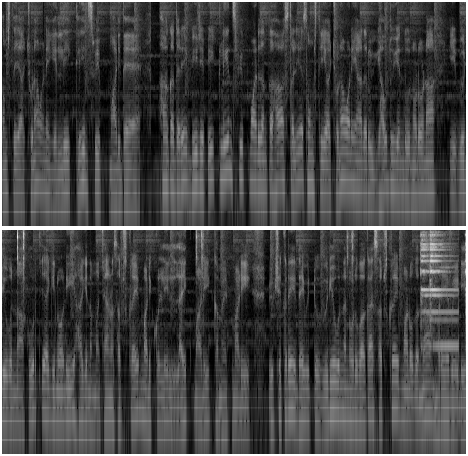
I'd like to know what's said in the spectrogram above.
ಸಂಸ್ಥೆಯ ಚುನಾವಣೆಯಲ್ಲಿ ಕ್ಲೀನ್ ಸ್ವೀಪ್ ಮಾಡಿದೆ. ಹಾಗಾದರೆ ಬಿಜೆಪಿ ಕ್ಲೀನ್ ಸ್ವೀಪ್ ಮಾಡಿದಂತಹ ಸ್ಥಳೀಯ ಸಂಸ್ಥೆಯ ಚುನಾವಣೆಯಾದರೂ ಯಾವುದು ಎಂದು ನೋಡೋಣ. ಈ ವಿಡಿಯೋವನ್ನು ಪೂರ್ತಿಯಾಗಿ ನೋಡಿ, ಹಾಗೆ ನಮ್ಮ ಚಾನಲ್ ಸಬ್ಸ್ಕ್ರೈಬ್ ಮಾಡಿಕೊಳ್ಳಿ ಲೈಕ್ ಮಾಡಿ ಕಮೆಂಟ್ ಮಾಡಿ. ವೀಕ್ಷಕರೇ, ದಯವಿಟ್ಟು ವಿಡಿಯೋವನ್ನು ನೋಡುವಾಗ ಸಬ್ಸ್ಕ್ರೈಬ್ ಮಾಡೋದನ್ನು ಮರೆಯಬೇಡಿ.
